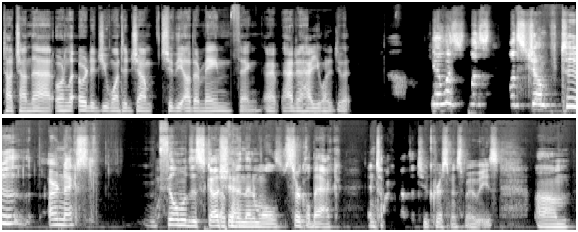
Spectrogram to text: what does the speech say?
touch on that, or or did you want to jump to the other main thing? Uh, I don't know how you want to do it. Yeah, let's let's let's jump to our next film of discussion, okay. and then we'll circle back and talk about the two Christmas movies. Um,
